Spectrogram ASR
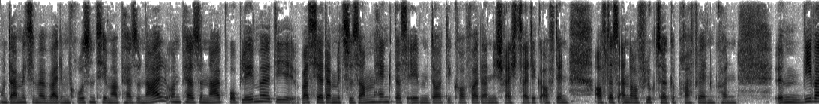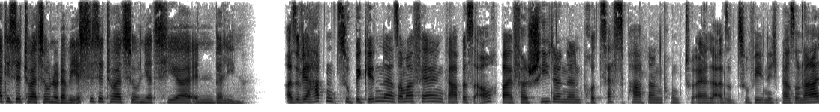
Und damit sind wir bei dem großen Thema Personal und Personalprobleme, die, was ja damit zusammenhängt, dass eben dort die Koffer dann nicht rechtzeitig auf den, auf das andere Flugzeug gebracht werden können. Ähm, wie war die Situation oder wie ist die Situation jetzt hier in Berlin? Also wir hatten zu Beginn der Sommerferien gab es auch bei verschiedenen Prozesspartnern punktuell, also zu wenig Personal.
